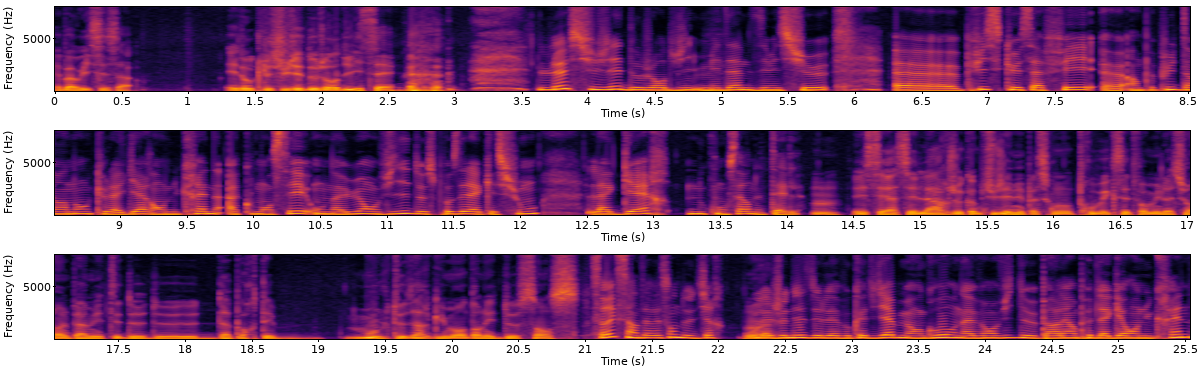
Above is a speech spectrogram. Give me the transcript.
Eh bah oui, c'est ça. Et donc le sujet d'aujourd'hui, c'est? Le sujet d'aujourd'hui, mesdames et messieurs, euh, puisque ça fait euh, un peu plus d'un an que la guerre en Ukraine a commencé, on a eu envie de se poser la question la guerre nous concerne-t-elle? Hmm. Et c'est assez large comme sujet, mais parce qu'on trouvait que cette formulation, elle permettait de- de- moultes arguments dans les deux sens. C'est vrai que c'est intéressant de dire Ouais. la jeunesse de l'avocat du diable, mais en gros, on avait envie de parler un peu de la guerre en Ukraine.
